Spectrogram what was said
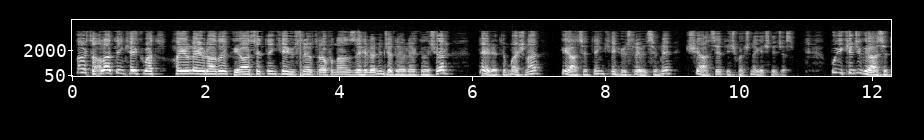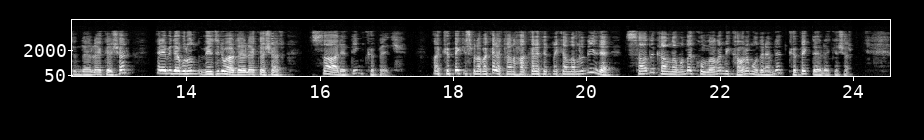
Artı Alaaddin Keykubat hayırlı evladı Gıyasettin Keyhüsrev tarafından zehirlenince değerli arkadaşlar devletin başına Gıyasettin Keyhüsrev isimli şahsiyet iç başına geçireceğiz. Bu ikinci Gıyasettin değerli arkadaşlar. Hele bir de bunun veziri var değerli arkadaşlar. Saadettin Köpek. Ha, köpek ismine bakarak hani hakaret etmek anlamında değil de sadık anlamında kullanılan bir kavram o dönemde köpek değerli arkadaşlar.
